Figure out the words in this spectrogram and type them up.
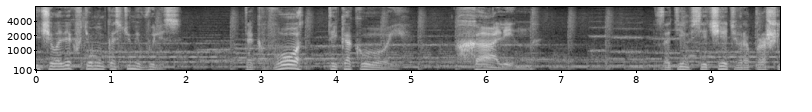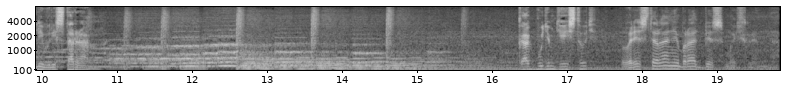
и человек в темном костюме вылез. «Так вот ты какой! Халин!» Затем все четверо прошли в ресторан. Как будем действовать? В ресторане брать бессмысленно.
